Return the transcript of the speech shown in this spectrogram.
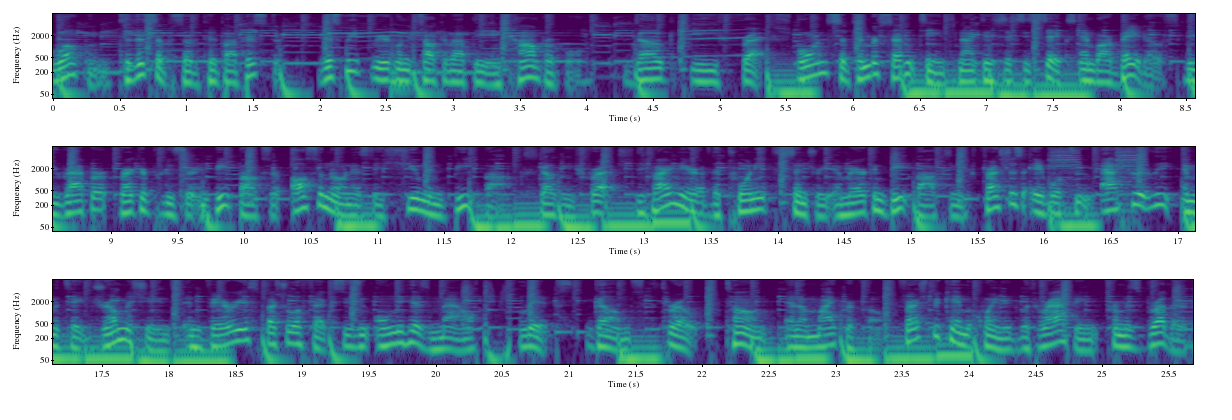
Welcome to this episode of Hip Hop History. This week we are going to talk about the incomparable Doug E. Fresh. Born September 17, 1966, in Barbados, the rapper, record producer, and beatboxer, also known as the human beatbox, Doug E. Fresh. The pioneer of the 20th century American beatboxing, Fresh is able to accurately imitate drum machines and various special effects using only his mouth, lips, gums, throat, tongue, and a microphone. Fresh became acquainted with rapping from his brother,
